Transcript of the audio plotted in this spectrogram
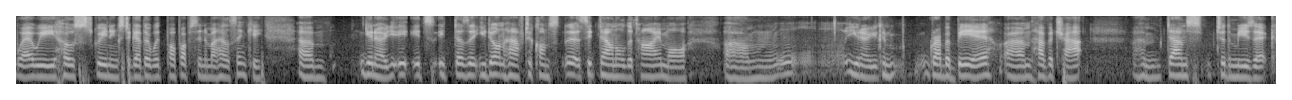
where we host screenings together with Pop Up Cinema Helsinki. Um, you know, it, it's it does it. You don't have to const- uh, sit down all the time, or um, you know, you can grab a beer, um, have a chat, um, dance to the music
